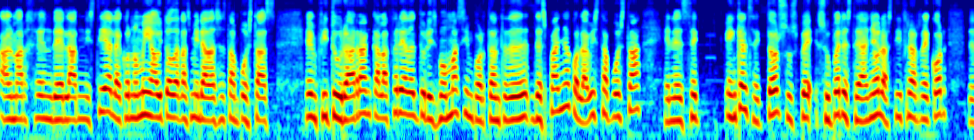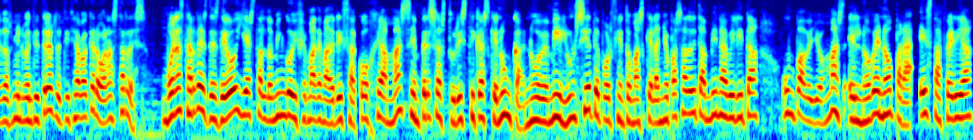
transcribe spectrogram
Al margen de la amnistía y la economía, hoy todas las miradas están puestas en Fitura. Arranca la feria del turismo más importante de España con la vista puesta en el sector en que el sector supere este año las cifras récord de 2023. Leticia Vaquero, buenas tardes. Buenas tardes. Desde hoy hasta el domingo, IFEMA de Madrid acoge a más empresas turísticas que nunca, 9.000, un 7% más que el año pasado y también habilita un pabellón más, el noveno, para esta feria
